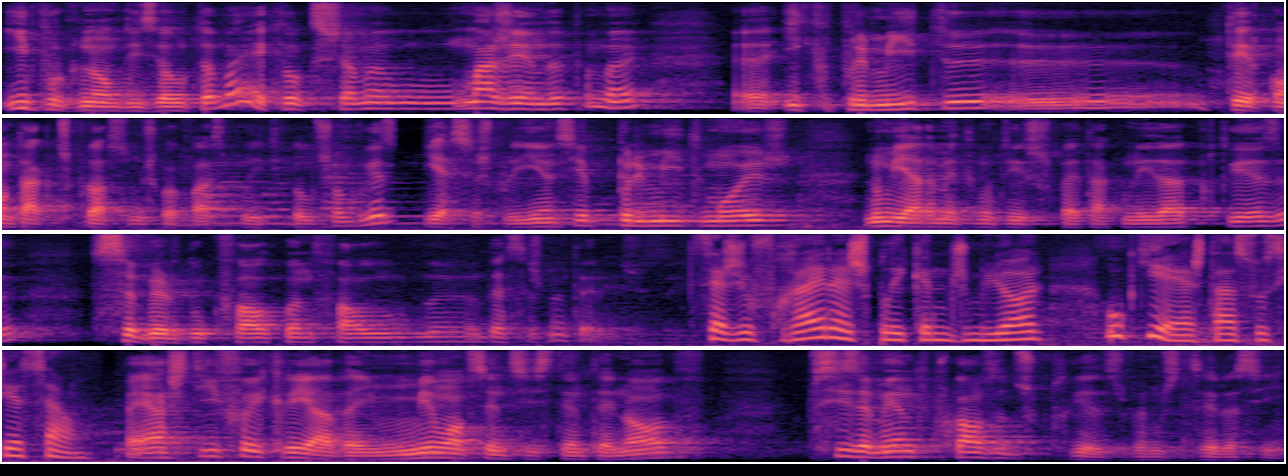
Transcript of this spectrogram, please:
e, por que não dizê-lo também, aquilo que se chama uma agenda também, eh, e que permite eh, ter contactos próximos com a classe política luxemburguesa. E essa experiência permite-me hoje, nomeadamente no que diz respeito à comunidade portuguesa, saber do que falo quando falo dessas matérias. Sérgio Ferreira explica-nos melhor o que é esta associação. Bem, a ASTI foi criada em 1979, precisamente por causa dos portugueses, vamos dizer assim.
